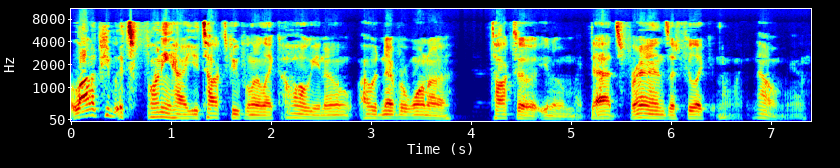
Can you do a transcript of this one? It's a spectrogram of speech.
a lot of people, it's funny how you talk to people and they're like, oh, you know, I would never want to talk to, you know, my dad's friends. I feel like, no, like, no, man,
